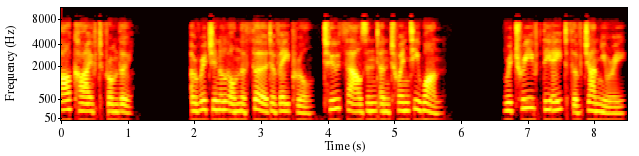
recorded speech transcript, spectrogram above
Archived from the original on the 3rd of April 2021 retrieved the 8th of January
